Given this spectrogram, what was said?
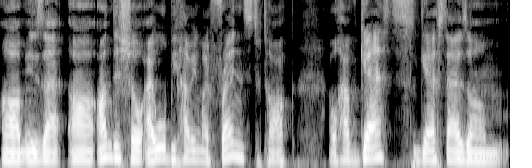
Um, is that uh on this show I will be having my friends to talk. I will have guests, guests as um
